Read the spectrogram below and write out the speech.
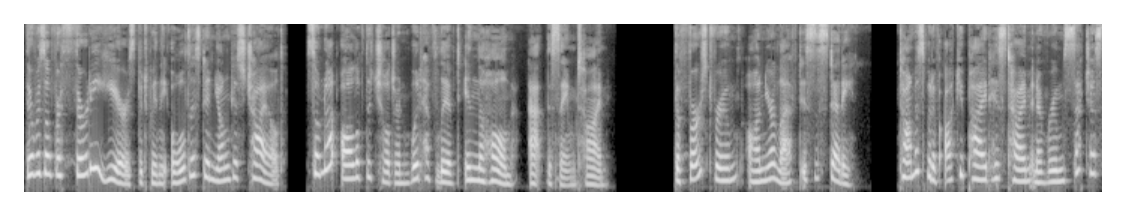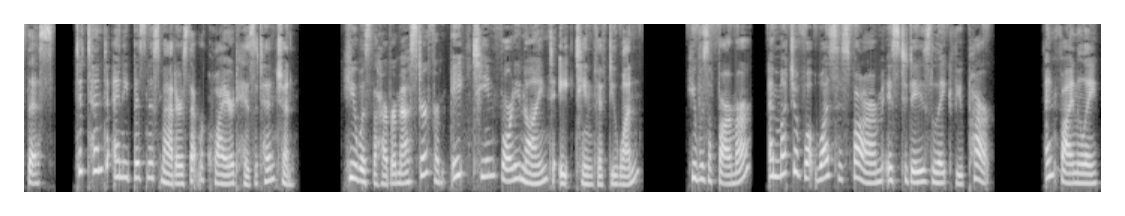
There was over 30 years between the oldest and youngest child, so not all of the children would have lived in the home at the same time. The first room on your left is the study. Thomas would have occupied his time in a room such as this to tend to any business matters that required his attention. He was the harbour master from 1849 to 1851. He was a farmer, and much of what was his farm is today's Lakeview Park. And finally,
